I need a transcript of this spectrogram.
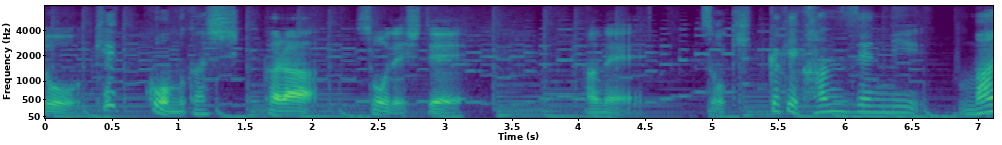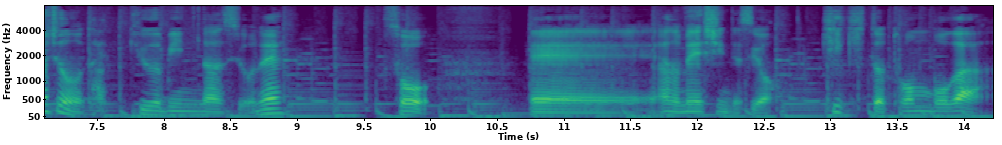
と、結構昔からそうでして、あのね、そう、きっかけ完全に魔女の宅急便なんですよね。そう。えー、あの名シーンですよ。キキとトンボが、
